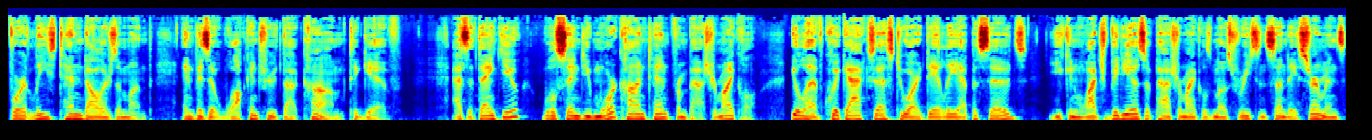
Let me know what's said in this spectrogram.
for at least $10 a month and visit walkintruth.com to give. As a thank you, we'll send you more content from Pastor Michael. You'll have quick access to our daily episodes. You can watch videos of Pastor Michael's most recent Sunday sermons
